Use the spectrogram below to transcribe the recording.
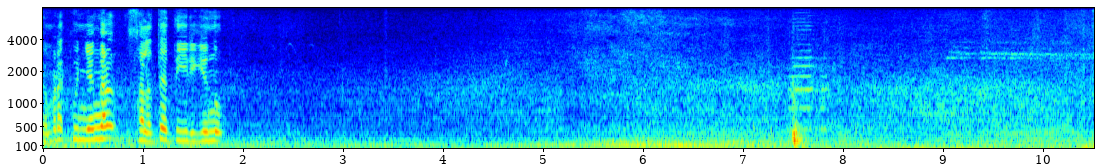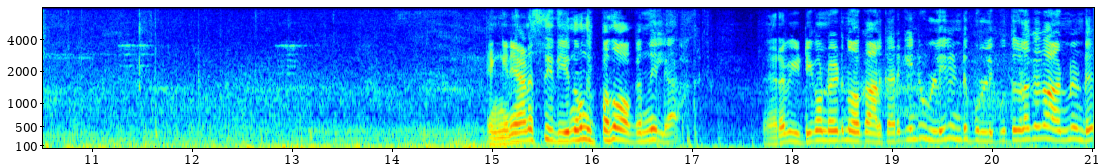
നമ്മുടെ കുഞ്ഞുങ്ങൾ സ്ഥലത്തെത്തിയിരിക്കുന്നു. എങ്ങനെയാണ് സ്ഥിതി എന്നൊന്നും ഇപ്പൊ നോക്കുന്നില്ല. നേരെ വീട്ടിൽ കൊണ്ടുപോയിട്ട് നോക്കാം. ആൾക്കാർക്ക് ഇതിന്റെ ഉള്ളിലുണ്ട്. പുള്ളിക്കുത്തുകളൊക്കെ കാണുന്നുണ്ട്.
